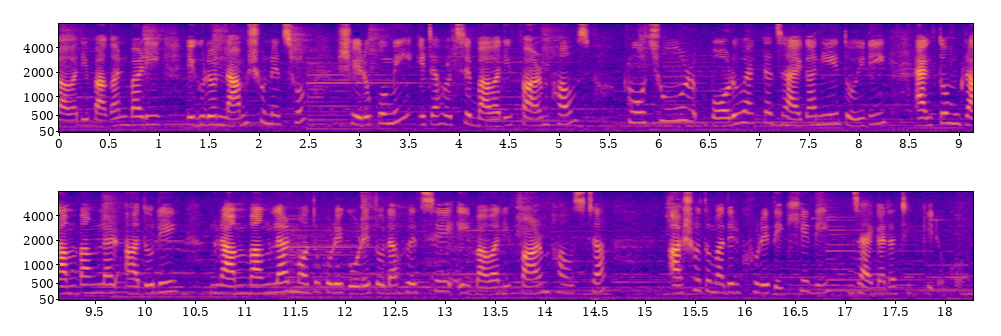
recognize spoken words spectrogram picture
বাওয়ালি বাগানবাড়ি এগুলোর নাম শুনেছ। সেরকমই এটা হচ্ছে বাওয়ালি ফার্ম হাউস প্রচুর বড় একটা জায়গা নিয়ে তৈরি একদম গ্রাম বাংলার আদলে। গ্রাম বাংলার মতো করে গড়ে তোলা হয়েছে এই বাওয়ালি ফার্ম হাউসটা আসো তোমাদের ঘুরে দেখিয়ে দিই জায়গাটা ঠিক কীরকম।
